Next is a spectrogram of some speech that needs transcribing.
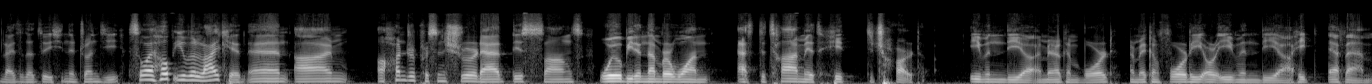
来自她最新的专辑。So I hope you will like it, and I'm 100% sure that these songs will be the number one as the time it hit the chart. Even the uh, American board, American 40, or even the uh, Hit FM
